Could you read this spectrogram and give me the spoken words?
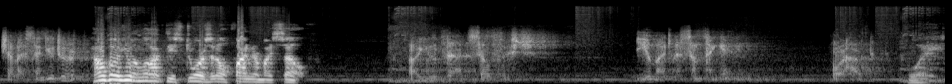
Shall I send you to her? How about you unlock these doors and I'll find her myself? Wait.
